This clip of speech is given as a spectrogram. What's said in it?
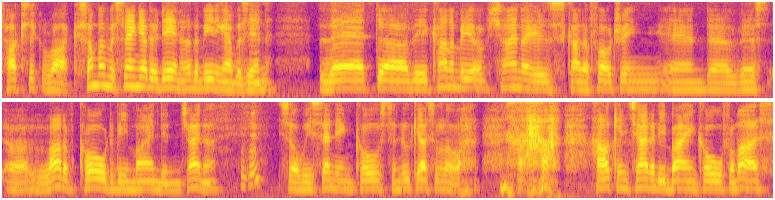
toxic rock. Someone was saying the other day in another meeting I was in that uh, the economy of China is kind of faltering, and uh, there's a lot of coal to be mined in China. Mm-hmm. So we're sending coals to Newcastle. No, how, how can China be buying coal from us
